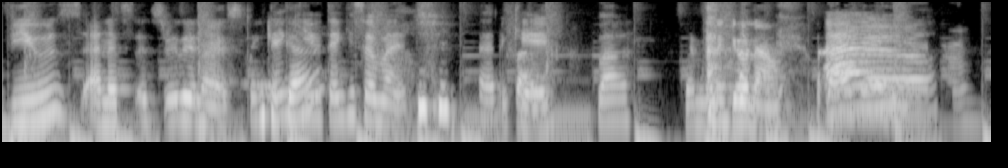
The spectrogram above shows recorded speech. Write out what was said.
views, and it's it's really nice. Thank you, thank guys. you thank you so much okay fine. Bye I'm gonna go now. bye girl.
